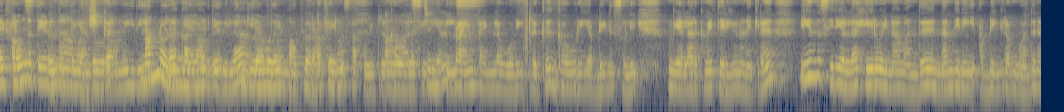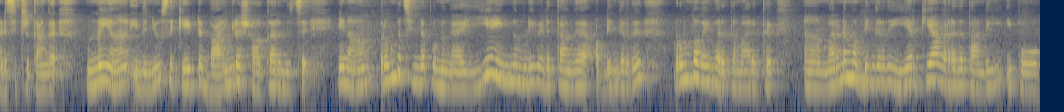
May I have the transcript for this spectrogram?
ஹை அவங்க தேடின நம்மளோட கலைஞர் டிவியில் ரொம்பவே பாப்புலராக ஃபேமஸாக போயிட்டு இருக்க. ஒரு சீரியல் ப்ரைம் டைமில் ஓடிட்டு இருக்கு கௌரி அப்படின்னு சொல்லி உங்கள் எல்லாருக்குமே தெரியும்னு நினைக்கிறேன். இந்த சீரியலில் ஹீரோயினாக வந்து நந்தினி அப்படிங்கிறவங்க வந்து நடிச்சிட்டு இருக்காங்க. உண்மையாக இந்த நியூஸை கேட்டு பயங்கர ஷாக்காக இருந்துச்சு. ஏன்னா ரொம்ப சின்ன பொண்ணுங்க. ஏன் இந்த முடிவு எடுத்தாங்க? அப்படிங்கிறது ரொம்பவே வருத்தமாக இருக்குது மரணம் அப்படிங்கிறது இயற்கையாக வர்றதை தாண்டி இப்போது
